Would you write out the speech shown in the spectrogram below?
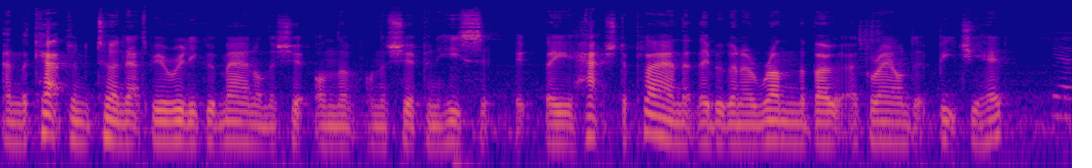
and the captain turned out to be a really good man on the ship. On the on the ship, and he they hatched a plan that they were going to run the boat aground at Beachy Head Yeah.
